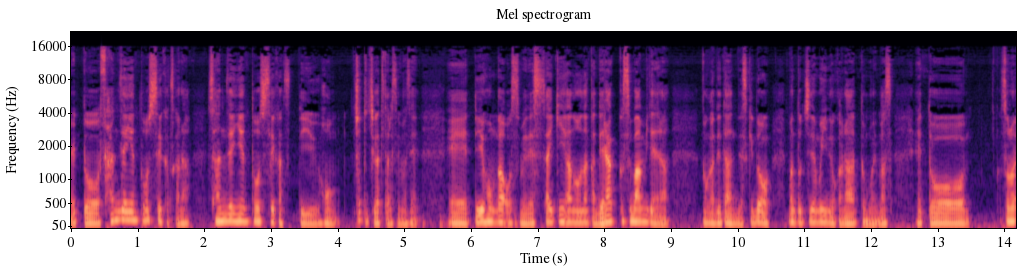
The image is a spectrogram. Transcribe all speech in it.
えっと、3000円投資生活かな ?3000 円投資生活っていう本、ちょっと違ってたらすいません。えー、っていう本がおすすめです。最近、あの、なんかデラックス版みたいなのが出たんですけど、まあ、どっちでもいいのかなと思います。えっと、その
